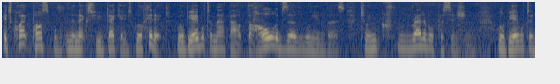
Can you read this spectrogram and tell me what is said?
it's quite possible that in the next few decades we'll hit it. We'll be able to map out the whole observable universe to incredible precision. We'll be able to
